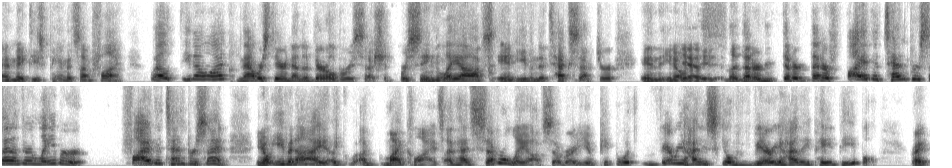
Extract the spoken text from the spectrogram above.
and make these payments, I'm fine. Well, you know what? Now we're staring down the barrel of a recession. We're seeing layoffs in even the tech sector, in you know yes. that are that are that are five to ten percent of their labor five to ten percent. You know, even I, like uh, my clients, I've had several layoffs already of people with very highly skilled, very highly paid people right?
